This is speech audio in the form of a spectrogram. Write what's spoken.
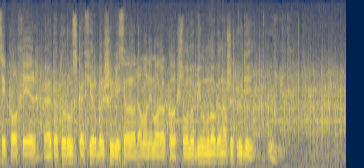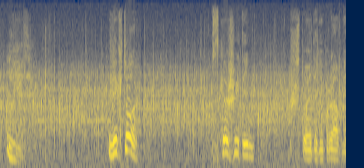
Руси Кофир. Это Турус Кафир большевик. Он убил много наших людей. Нет. Нет. Виктор, скажи ты им, что это неправда.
